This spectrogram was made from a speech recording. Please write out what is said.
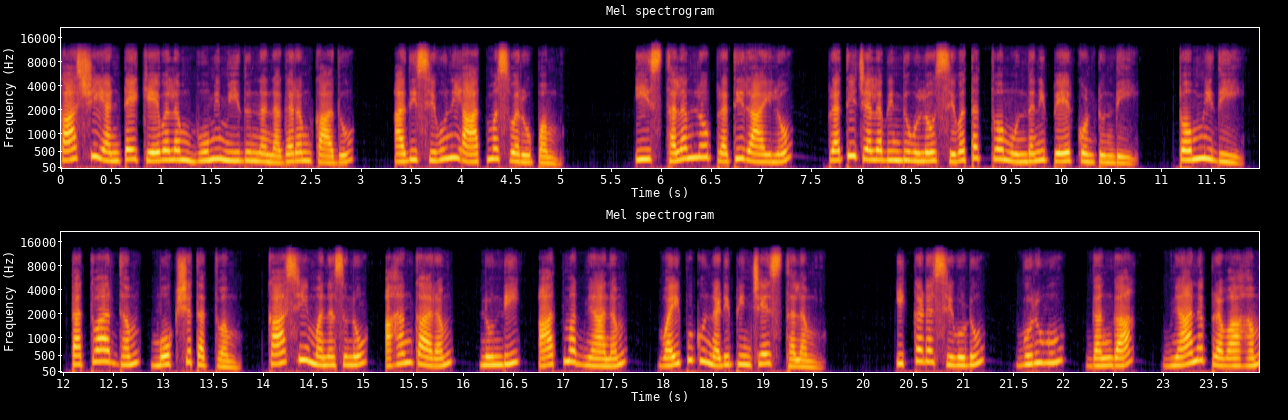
కాశీ అంటే కేవలం భూమి మీదున్న నగరం కాదు అది శివుని ఆత్మస్వరూపం. ఈ స్థలంలో ప్రతి రాయిలో ప్రతి జలబిందువులో శివతత్వం ఉందని పేర్కొంటుంది. తొమ్మిది. తత్వార్థం మోక్షతత్వం. కాశీ మనసును అహంకారం నుండి ఆత్మజ్ఞానం వైపుకు నడిపించే స్థలం. ఇక్కడ శివుడు గురువు గంగా జ్ఞాన ప్రవాహం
